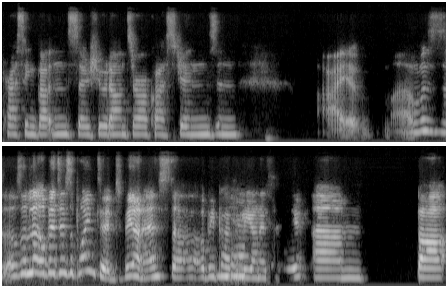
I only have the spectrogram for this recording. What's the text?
pressing buttons so she would answer our questions and. I, I was I was a little bit disappointed to be honest. I'll be perfectly yeah. honest with you. Um, but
